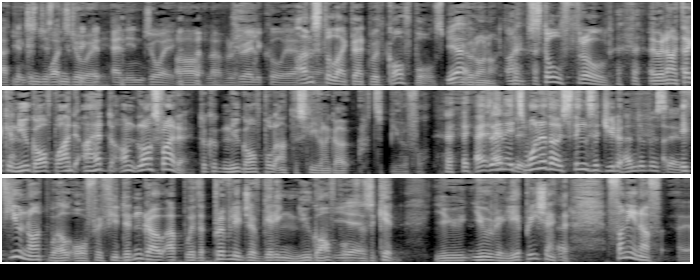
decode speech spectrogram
I can, can just, just watch enjoy. cricket and enjoy. It. oh, lovely. It's really cool. Yeah. I'm still like that with golf balls, believe Yeah. it or not. I'm still thrilled. And when I take a new golf ball, I, had on last Friday, took a new golf ball out the sleeve and I go, oh, it's beautiful. And, and it's one of those things that you don't, 100%. if you're not well off, if you didn't grow up with the privilege of getting new golf balls Yeah. as a kid, you, you really appreciate that. Funny enough, uh,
